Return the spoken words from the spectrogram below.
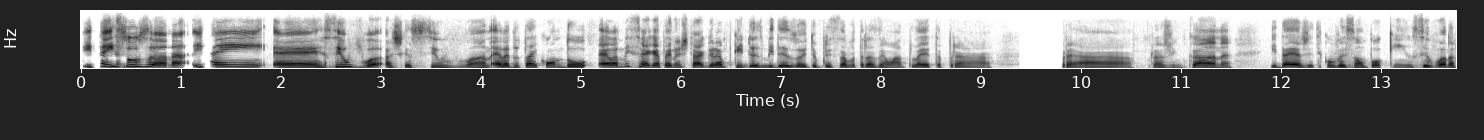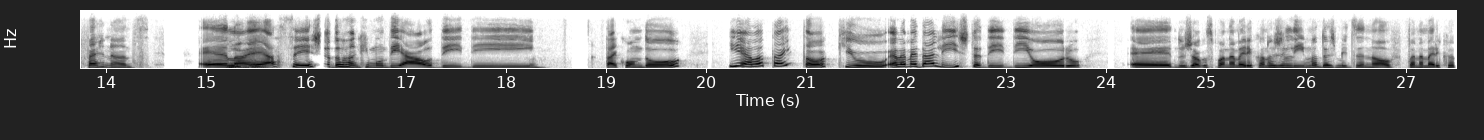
E tem Suzana, e tem é, Silvana, acho que é Silvana, ela é do Taekwondo. Ela me segue até no Instagram, porque em 2018 eu precisava trazer um atleta pra, pra, pra Gincana, e daí a gente conversou um pouquinho. Silvana Fernandes. Ela Tudo. é a sexta do ranking mundial de, de Taekwondo, e ela tá em Tóquio. Ela é medalhista de, de ouro é, nos Jogos Pan-Americanos de Lima 2019, Pan-Americano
